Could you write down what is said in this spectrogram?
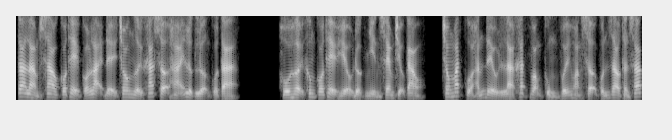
Ta làm sao có thể có lại để cho người khác sợ hãi lực lượng của ta. Hồ hợi không có thể hiểu được nhìn xem triệu cao, trong mắt của hắn đều là khát vọng cùng với hoảng sợ cuốn giao thần sắc.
